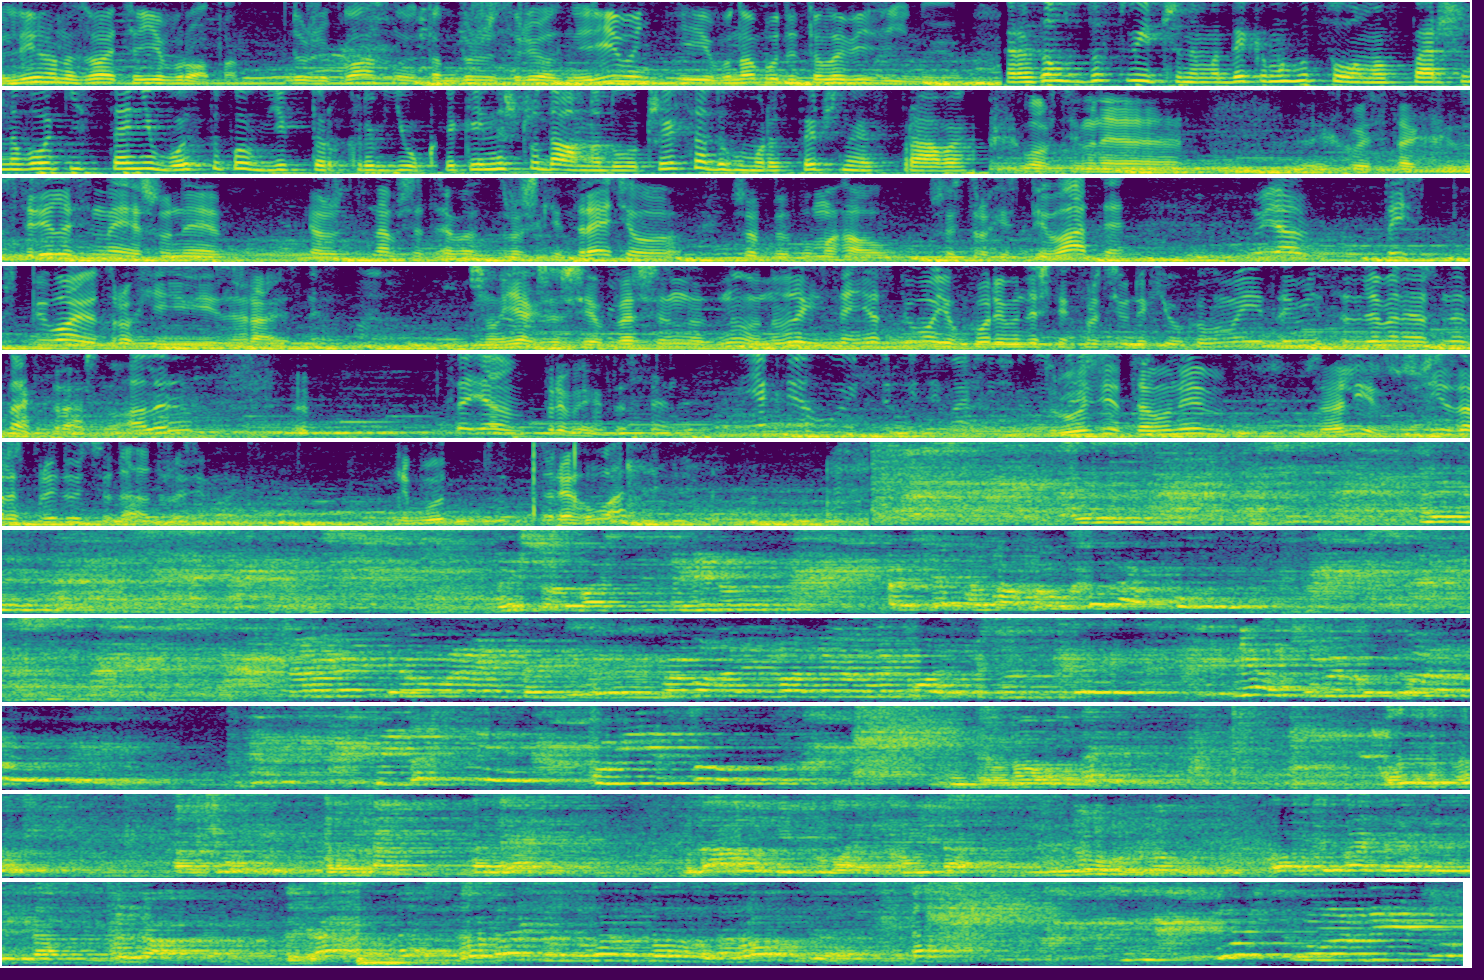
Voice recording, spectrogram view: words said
Ліга називається Європа. Дуже класно, там дуже серйозний рівень, і вона буде телевізійною. Разом з досвідченими дикими гуцулами вперше на великій сцені виступив Віктор Крив'юк, який нещодавно долучився до гумористичної справи. Хлопці мене якось так зустрілися ми, що вони кажуть, нам ще треба трошки третього, щоб допомагав щось трохи співати. Ну я та й співаю трохи і зграю з ним. Ну як же ж я вперше на- ну, на великій сцені я співаю в хорі медичних працівників Коломиї, це мені це для мене ж не так страшно, але е, це я привик до сцени. Як реагують друзі ваші, що Друзі, та вони взагалі всі зараз прийдуть сюди, друзі мої. І будуть тут реагувати. І що ви бачите це відео? Значить, я потрапив у хлебку. Терористи, гумористи вимагають 2 мільйони посмішок. М'якими купюрами. І таксі по місту. Давно туди? Коли купив? А в чому? А де? Заголовки побачив, кандидат. Ну, ну. Коштує 20 заряд, ти скільки раз Петра. Петра? Так. Давай, давай, за за робом вже? Так. Я ще молодий,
